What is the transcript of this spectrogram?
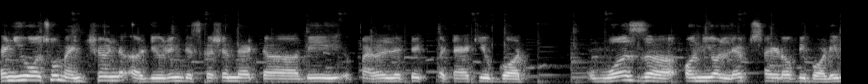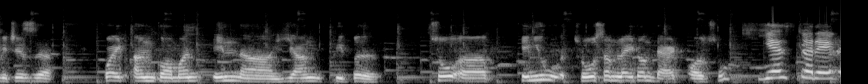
And you also mentioned uh, during discussion that uh, the paralytic attack you got was uh, on your left side of the body which is uh, quite uncommon in uh, young people so uh, can you throw some light on that also Yes, correct.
